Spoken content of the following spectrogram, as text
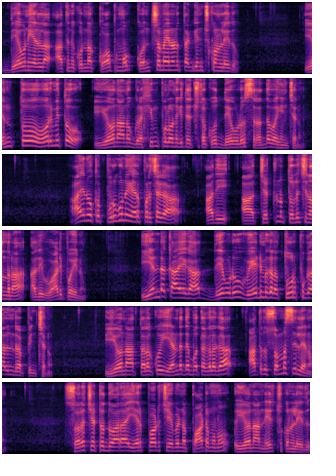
దేవుని ఎడల అతనికున్న కోపము కొంచెమైనను తగ్గించుకొనలేదు. ఎంతో ఓర్మితో యోనాను గ్రహింపులోనికి తెచ్చుటకు దేవుడు శ్రద్ధ వహించను. ఆయన ఒక పురుగును ఏర్పరచగా అది ఆ చెట్టును తొలిచినందున అది వాడిపోయిను. ఎండ కాయగా దేవుడు వేడిమిగల తూర్పుగాలిని తూర్పు గాలిని రప్పించను. యోనా తలకు ఎండ దెబ్బ తగలగా అతడు సొమ్మసిల్లెను. సొర చెట్టు ద్వారా ఏర్పాటు చేయబడిన పాఠమును యోనా నేర్చుకొనలేదు.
